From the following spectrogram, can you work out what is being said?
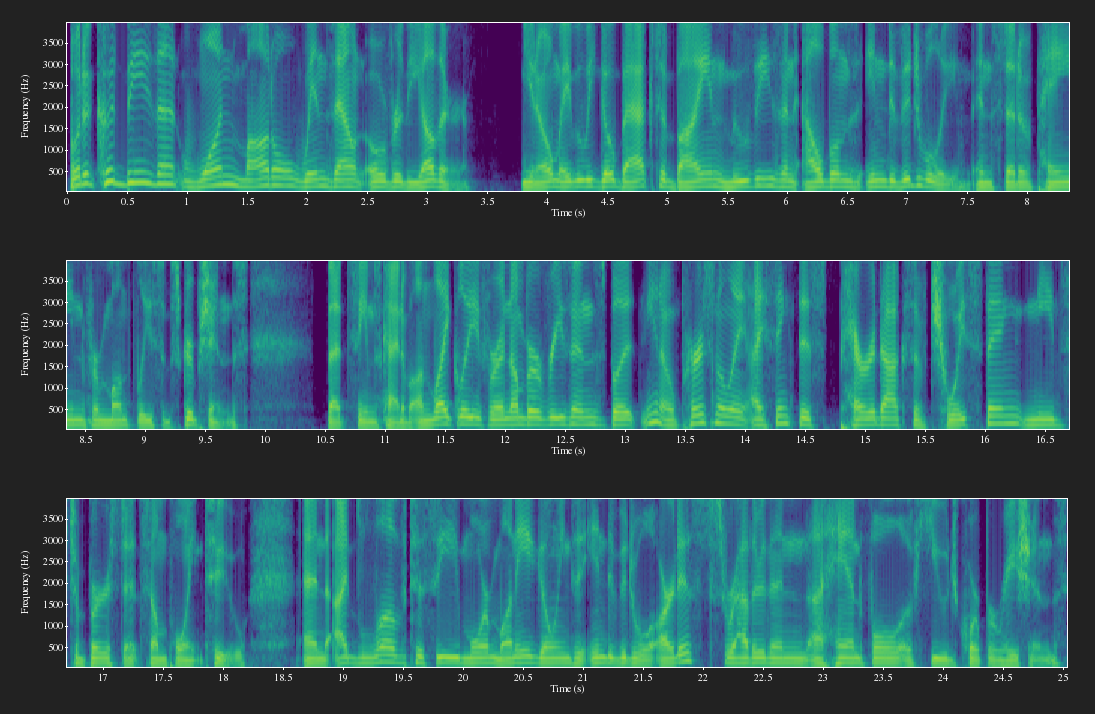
But it could be that one model wins out over the other. You know, maybe we go back to buying movies and albums individually instead of paying for monthly subscriptions. That seems kind of unlikely for a number of reasons, but, you know, personally, I think this paradox of choice thing needs to burst at some point too. And I'd love to see more money going to individual artists rather than a handful of huge corporations.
